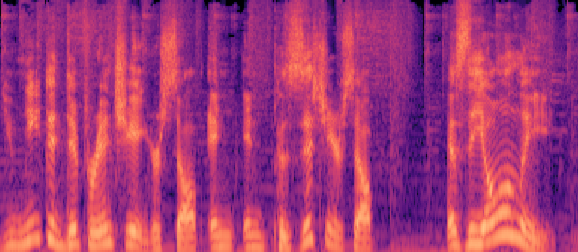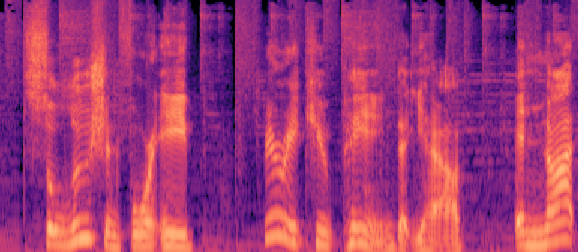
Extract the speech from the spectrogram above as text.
You need to differentiate yourself and, and position yourself as the only solution for a very acute pain that you have and not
